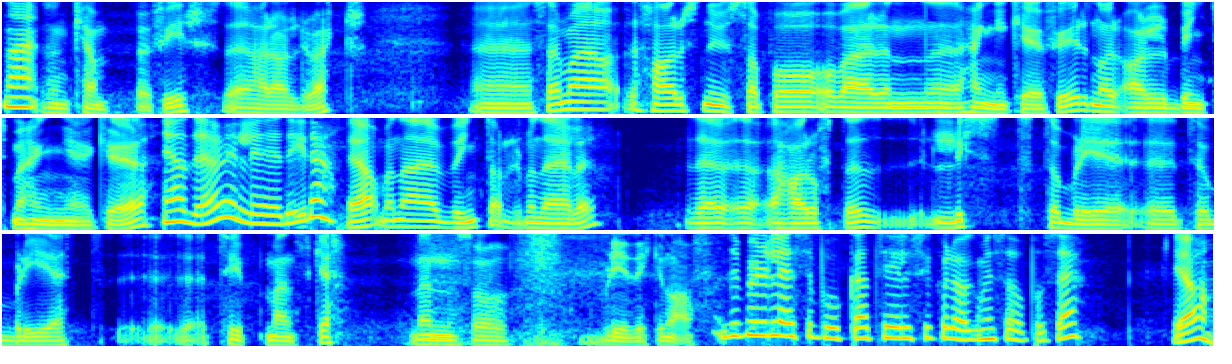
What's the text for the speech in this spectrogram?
Nei. Sånn campefyr. Det har jeg aldri vært. Uh, selv om jeg har snusa på å være en eh, hengekøyefyr når alle begynte med hengekøye. Ja, det er veldig digg, da. Ja, men jeg begynte aldri med det heller. Jeg har ofte lyst til å bli, eh, til å bli et, et type menneske, men så blir det ikke noe av. Du burde lese boka til psykologen med sovepose. Ja,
